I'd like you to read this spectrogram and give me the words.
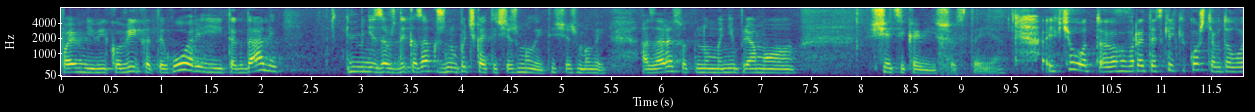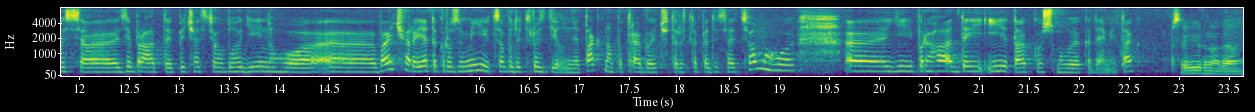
певні вікові категорії і так далі. Він мені завжди казав, каже, ну почекай, ти ще ж малий, ти ще ж малий. А зараз от, ну, мені прямо ще цікавіше стає. Якщо от е, говорити, скільки коштів вдалося зібрати під час цього благодійного е, вечора, я так розумію, це будуть розділені так на потреби 457-го е, її бригади і також малої академії, так? Все вірно, да.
